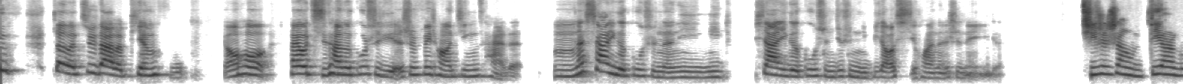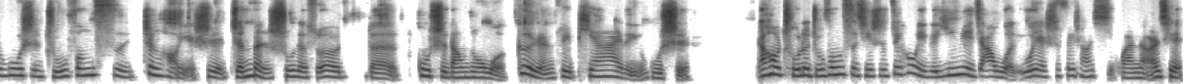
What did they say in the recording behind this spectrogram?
占了巨大的篇幅，然后还有其他的故事也是非常精彩的。嗯，那下一个故事呢？你你下一个故事就是你比较喜欢的是哪一个？其实上，第二个故事《竹峰寺》正好也是整本书的所有的故事当中，我个人最偏爱的一个故事。然后除了竹峰寺，其实最后一个音乐家，我我也是非常喜欢的。而且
